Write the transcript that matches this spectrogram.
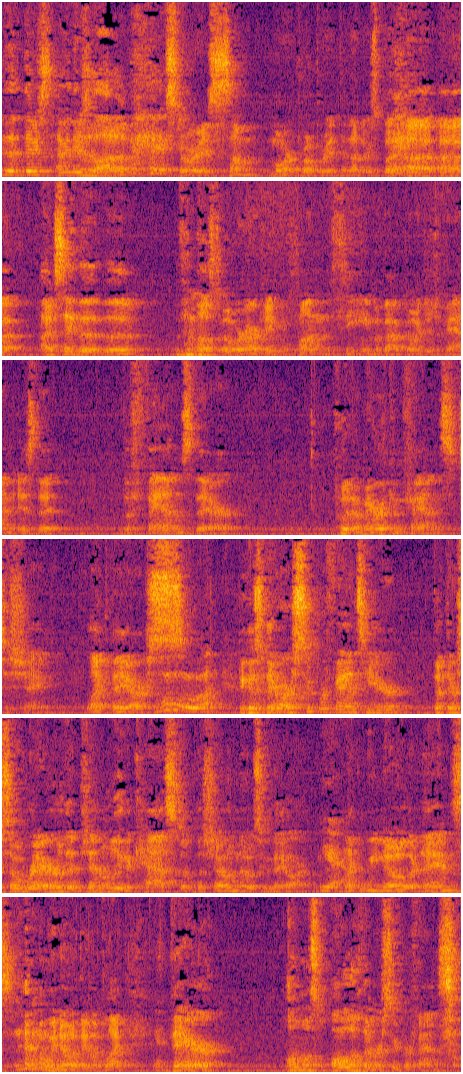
th- there's, I mean, there's a lot of stories, some more appropriate than others, but uh, uh, I'd say the, the the most overarching fun theme about going to Japan is that the fans there put American fans to shame. Like they are, Ooh. because there are super fans here, but they're so rare that generally the cast of the show knows who they are. Yeah. Like we know their names, Mhm. we know what they look like. Yeah. There, almost all of them are super fans.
